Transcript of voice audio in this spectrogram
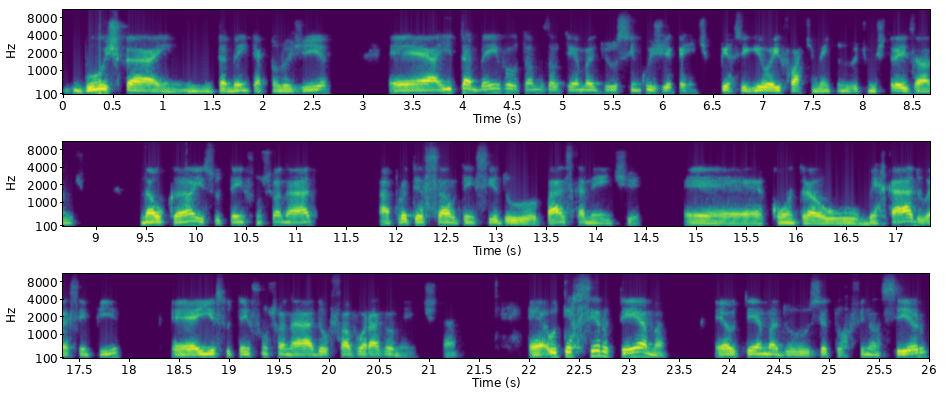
busca, em, também tecnologia. E também voltamos ao tema do 5G que a gente perseguiu aí fortemente nos últimos três anos na UCAN. Isso tem funcionado. A proteção tem sido basicamente é, contra o mercado, o S&P, é, isso tem funcionado favoravelmente. Tá? É, o terceiro tema é o tema do setor financeiro,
